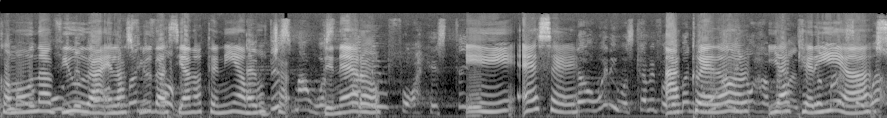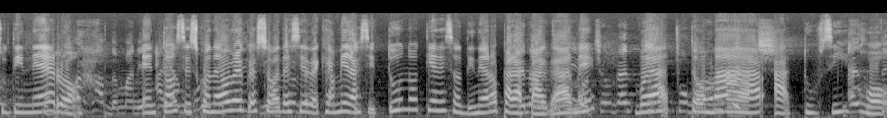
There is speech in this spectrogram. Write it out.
como una viuda y las viudas ya no tenían mucho dinero. y ese acreedor ya quería su dinero. Entonces cuando él regresó a decir que mira, si tú no tienes el dinero para pagarme, voy a tomar a tus hijos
